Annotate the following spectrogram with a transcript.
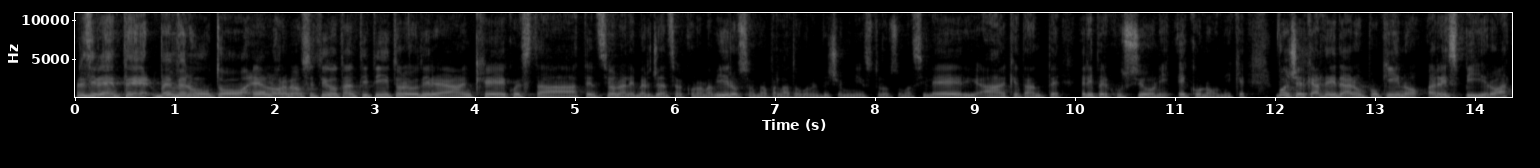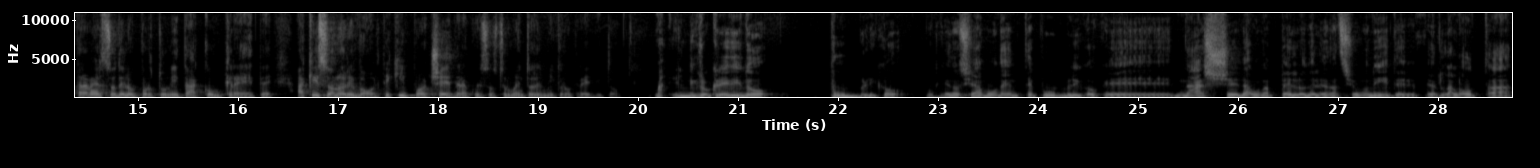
Presidente, benvenuto. E allora abbiamo sentito tanti titoli, devo dire anche questa attenzione all'emergenza del coronavirus, abbiamo parlato con il viceministro insomma, Sileri, ha anche tante ripercussioni economiche. Voi cercate di dare un pochino respiro attraverso delle opportunità concrete. A chi sono rivolti? Chi può accedere a questo strumento del microcredito? Ma il microcredito pubblico, perché noi siamo un ente pubblico che nasce da un appello delle Nazioni Unite per la lotta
